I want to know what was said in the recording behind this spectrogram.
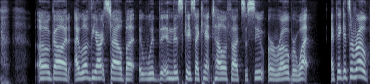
oh god, I love the art style, but with the, in this case I can't tell if that's a suit or a robe or what. I think it's a robe.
